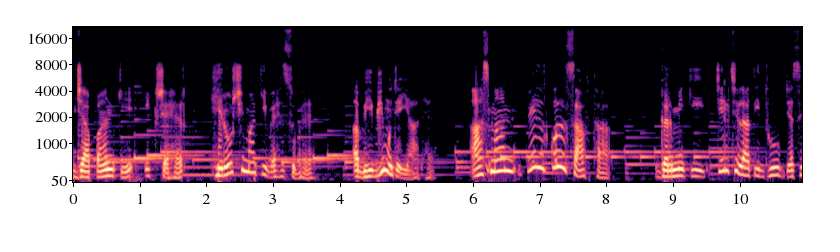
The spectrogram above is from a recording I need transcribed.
जापान के एक शहर हिरोशिमा की वह सुबह अभी भी मुझे याद है। आसमान बिल्कुल साफ़ था। गर्मी की चिलचिलाती धूप जैसे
